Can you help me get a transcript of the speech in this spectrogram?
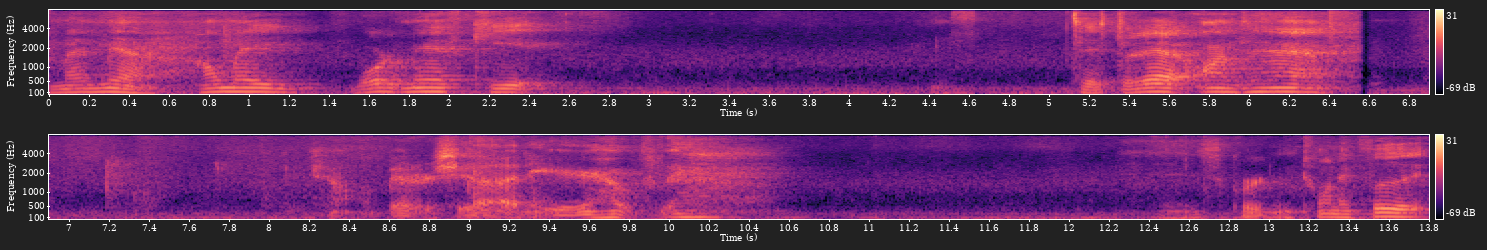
made me a homemade water meth kit. Test it out one time. Try a better shot here, hopefully. Squirting 20 foot.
